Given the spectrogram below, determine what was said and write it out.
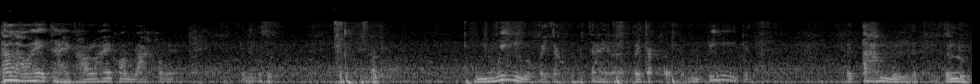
ถ้าเราให้ใจเขาเราให้ความรักเขาเนี่ยเขาจะรู้สึก มันวิ่งออกไปจากหัวใจแล้วไปจากอกมันวิ่งไปไปตามมือเลยจะหลุด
